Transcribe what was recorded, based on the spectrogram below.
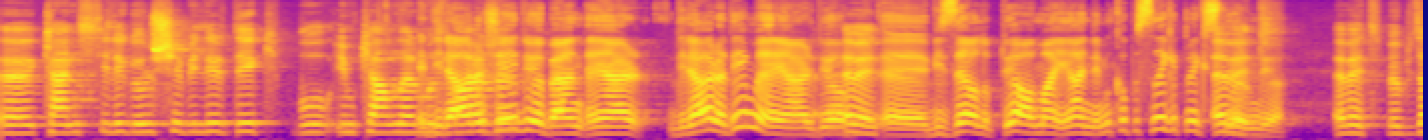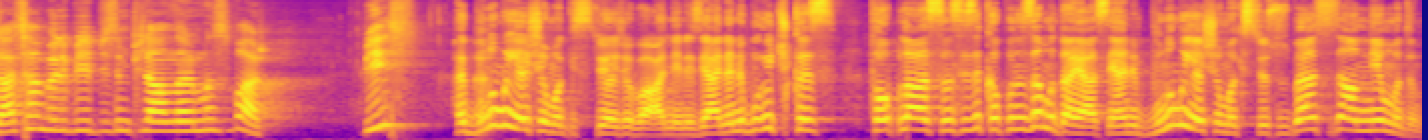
e, kendisiyle görüşebilirdik. Bu E, imkanlarımız Dilara vardı. şey diyor ben eğer Dilara değil mi eğer diyor Evet. e, vize alıp diyor Almanya'ya annemin kapısına gitmek istiyorum evet. diyor. Evet. Zaten böyle bir bizim planlarımız var. Biz Hayır, bunu mu yaşamak istiyor acaba anneniz? Yani hani bu üç kız toplansın sizi kapınıza mı dayasın? Yani bunu mu yaşamak istiyorsunuz? Ben sizi anlayamadım.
